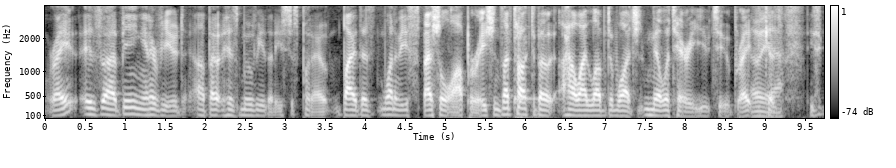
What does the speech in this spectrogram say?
right, is uh, being interviewed about his movie that he's just put out by this one of these special operations. I've talked about how I love to watch military YouTube, right? Oh, because yeah. these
